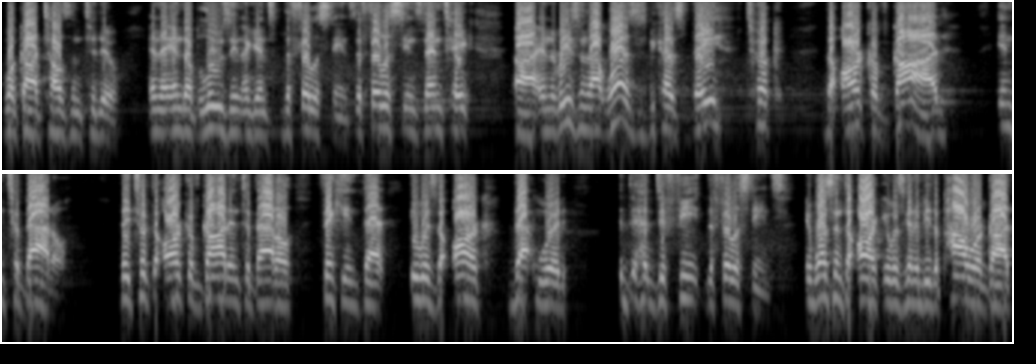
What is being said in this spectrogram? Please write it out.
what God tells them to do. And they end up losing against the Philistines. The Philistines then take, uh, and the reason that was is because they took the ark of God into battle they took the ark of God into battle, thinking that it was the ark that would defeat the Philistines. It wasn't the ark, it was going to be the power of God,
